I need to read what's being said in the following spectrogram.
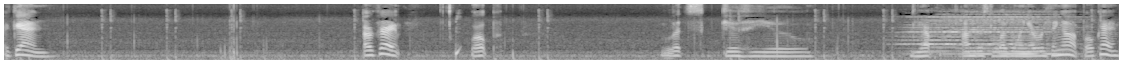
Again. Okay. Well. Let's give you... Yep, I'm just leveling everything up. Okay.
